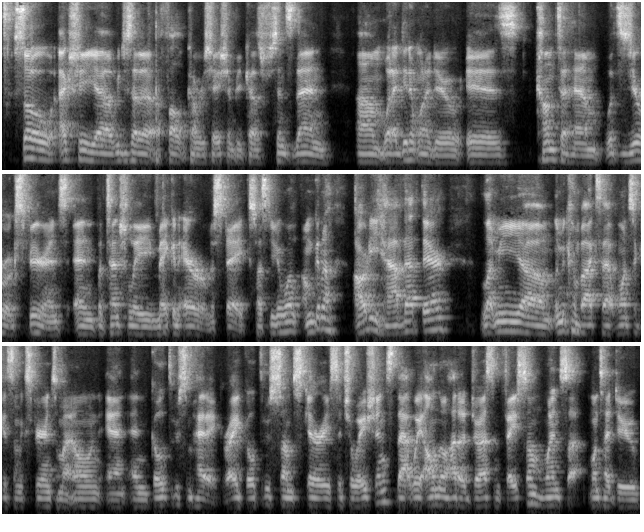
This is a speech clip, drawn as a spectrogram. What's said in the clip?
So actually uh, we just had a, a follow-up conversation because since then um, what i didn't want to do is come to him with zero experience and potentially make an error or mistake. So I said, you know what, I'm gonna already have that there. Let me um, let me come back to that once I get some experience on my own and and go through some headache, right? Go through some scary situations. That way, I'll know how to address and face them once uh, once I do,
